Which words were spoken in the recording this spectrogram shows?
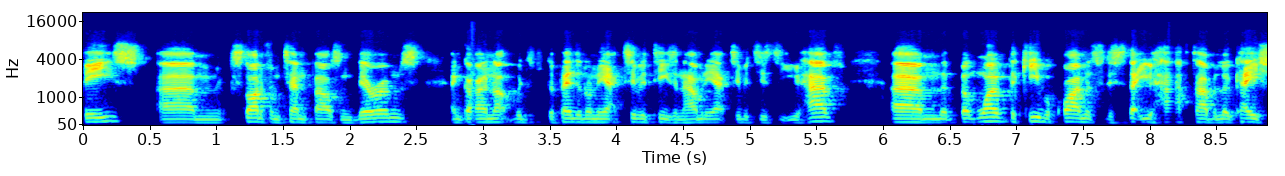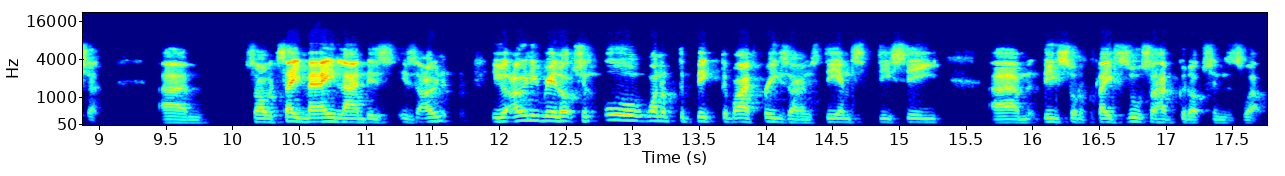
fees, um, starting from 10,000 dirhams and going up, depending on the activities and how many activities that you have. Um, but one of the key requirements for this is that you have to have a location. Um, so I would say mainland is is only, your only real option, or one of the big Dubai free zones, DMCC. Um, these sort of places also have good options as well.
